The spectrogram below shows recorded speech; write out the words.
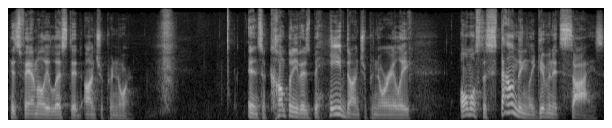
his family listed entrepreneur. And it's a company that has behaved entrepreneurially almost astoundingly given its size.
